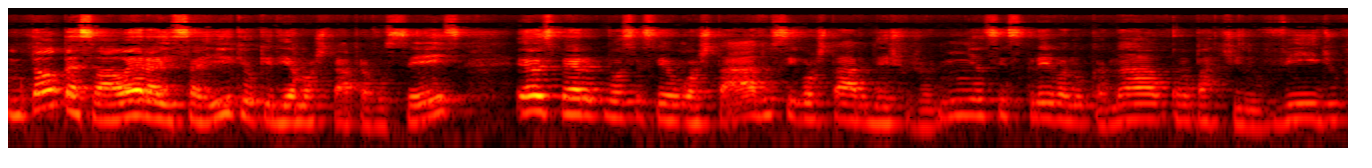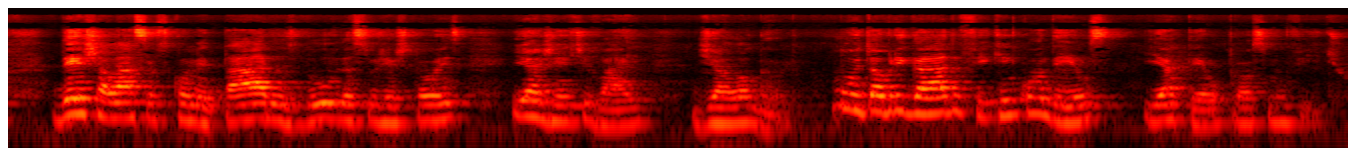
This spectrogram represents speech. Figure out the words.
Então, pessoal, era isso aí que eu queria mostrar para vocês. Eu espero que vocês tenham gostado. Se gostaram, deixa o joinha, se inscreva no canal, compartilhe o vídeo, deixa lá seus comentários, dúvidas, sugestões e a gente vai dialogando. Muito obrigado, fiquem com Deus e até o próximo vídeo.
